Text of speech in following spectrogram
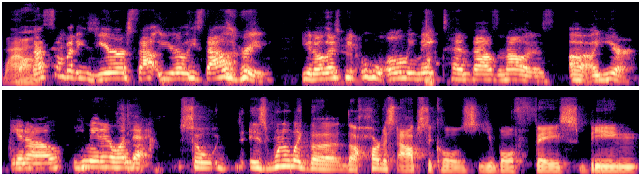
Wow. That's somebody's year sal- yearly salary. You know, there's people who only make ten thousand uh, dollars a year. You know, he made it in one day. So, is one of like the the hardest obstacles you both face being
